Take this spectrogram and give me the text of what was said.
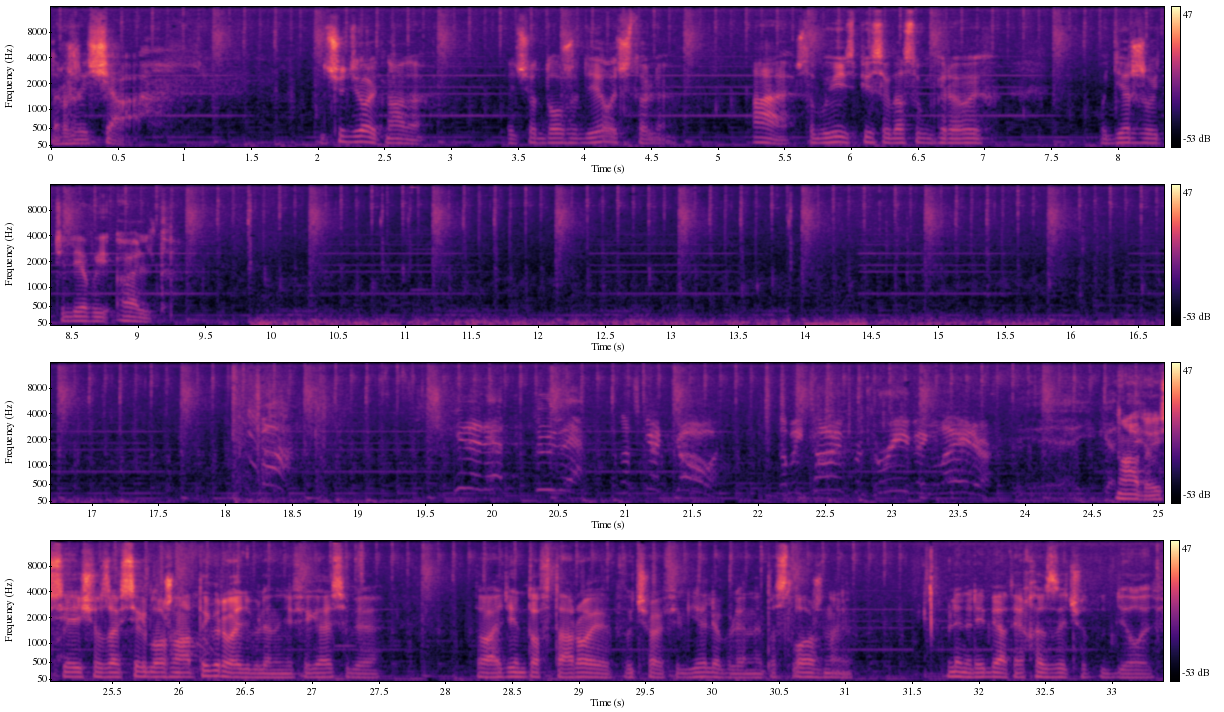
Дружища. Ну что делать надо? Ты что должен делать, что ли? А, чтобы увидеть список доступных игровых, удерживайте левый альт. А, то есть я еще за всех должен отыгрывать, блин, нифига себе. То один, то второй. Вы что, офигели, блин, это сложно. Блин, ребята, я хз, что тут делать.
